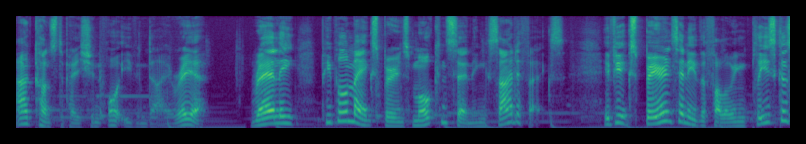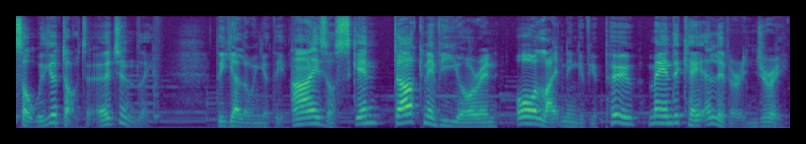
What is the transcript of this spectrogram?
and constipation or even diarrhea. Rarely, people may experience more concerning side effects. If you experience any of the following, please consult with your doctor urgently. The yellowing of the eyes or skin, darkening of your urine, or lightening of your poo may indicate a liver injury.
